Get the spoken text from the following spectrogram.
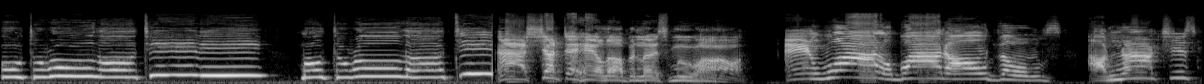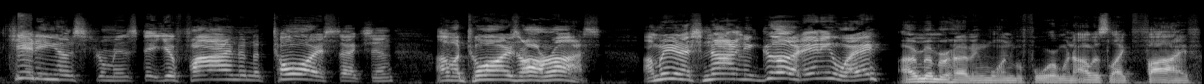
Motorola TV. Motorola TV. Ah, shut the hell up and let's move on. And what about all those obnoxious kitty instruments that you find in the toy section of a Toys R Us? I mean, it's not any good anyway. I remember having one before when I was like five.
